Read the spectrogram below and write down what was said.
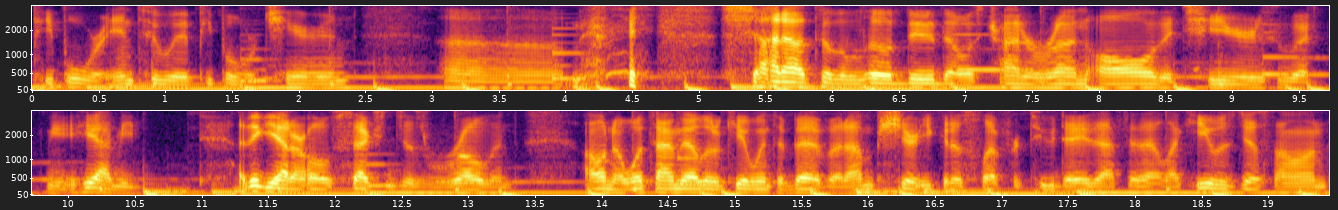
People were into it. People were cheering. Um, shout out to the little dude that was trying to run all the cheers. Who had he had me? I think he had our whole section just rolling. I don't know what time that little kid went to bed, but I'm sure he could have slept for two days after that. Like he was just on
